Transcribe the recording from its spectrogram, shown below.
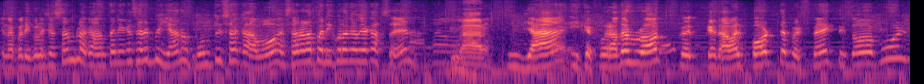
en la película de Shazam, Black Adam tenía que ser el villano, punto y se acabó. Esa era la película que había que hacer. Claro. Y ya, y que fuera The Rock, que, que daba el porte perfecto y todo cool.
